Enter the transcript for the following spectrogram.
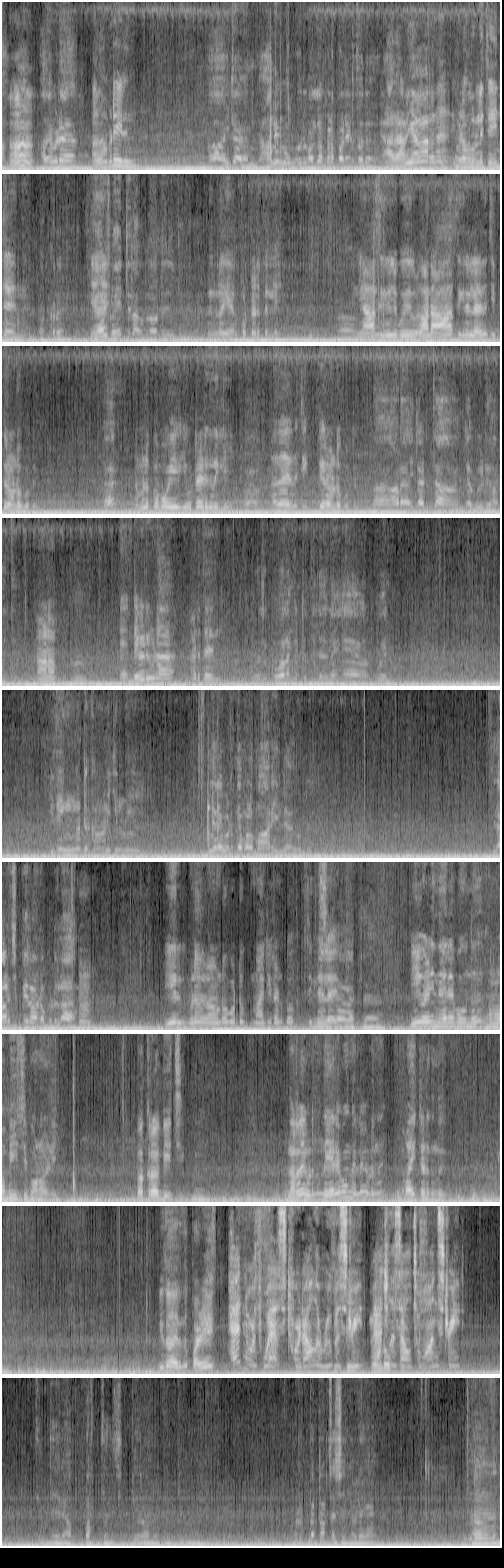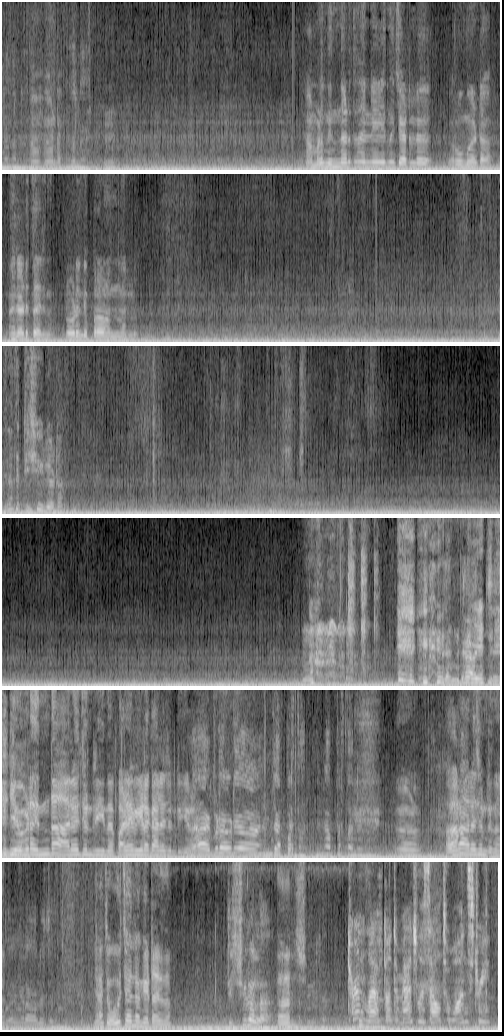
അതെവിടെ അതവിടെ? ഇരുന്നു ആ ആയിട്ടാ ഞാനും ഒരു കൊല്ലം ഇവിടെ പണിയെടുത്തേ അതാണ് ഞാൻ പറഞ്ഞത്. ഇവിടെ ഫുള്ള് ചേഞ്ച് ആയിരുന്നു. ഞാൻ ഞാൻ- ഫ്ലൈറ്റ് ഇവിടെ എയർപോർട്ട് അടുത്തല്ലേ? ഇനി ആ സിഗ്നലിൽ പോയി അതുകൊണ്ട് ആ സിഗ്നലായിരുന്നു ചിപ്പി റൗണ്ട് പോട്ട് നമ്മളിപ്പോ പോയി യൂട്ടർ എടുക്കുന്നില്ലേ? അതായിരുന്നു ചിപ്പി റൗണ്ട് പോട്ട് ആടെ അതിന്റെ അടുത്ത എന്റെ വീട് ആദ്യത്തെ. ആണോ? എന്റെ വീട് കൂടെ അടുത്തായിരുന്നു. ഒരു കോലം കിട്ടുന്നില്ല. അല്ലെങ്കിൽ പോയാലും ഇത് ഇങ്ങോട്ട് കാണിക്കുന്നേ. ഇങ്ങനെ ഇവിടുന്ന് നമ്മൾ മാറിയില്ല അതുകൊണ്ട്. ഇതാണ് ചിപ്പി റൗണ്ട് ഓഫ് അല്ലേ? ഈ ഇവിടെ റൗണ്ട് പോട്ട് മാറ്റിയിട്ടാണ് ഇപ്പോൾ സിഗ്നൽ ആയത്. ഈ വഴി നേരെ പോകുന്നത് നമ്മളെ ബീച്ചിൽ പോണ വഴി. Bakra beach. എന്ന് പറഞ്ഞാൽ ഇവിടുന്ന് നേരെ പോകുന്നില്ല ഇവിടുന്ന് റൈറ്റ് എടുക്കുന്നത്. ഇതായിരുന്നു പഴയ പെട്രോൾ സ്റ്റേഷൻ ഇവിടെ. നമ്മൾ നിന്നടുത്ത് തന്നെയായിരുന്നു ചേട്ടന്റെ റൂം കേട്ടാ. അതിന്റെ അടുത്തായിരുന്നു. റോഡിന്റെ ഇപ്പുറം ഇതിനകത്ത് ടിഷ്യൂ ഇല്ല കേട്ടോ. എവിടെ എന്താ ആലോചിച്ചോണ്ടിരിക്കുന്നത് പഴയ വീടൊക്കെ ആലോചിച്ചോണ്ടിരിക്കണം ഞാൻ ഇവിടെ എവിടെയോ? എന്റെ അപ്പുറത്താ. എന്റെ അപ്പുറത്തല്ലേ അതാണ് ആലോചിച്ചോണ്ടിരുന്നത് ഞാൻ ചോദിച്ചല്ലോ കേട്ടായിരുന്നു. ടിഷ്യൂലല്ല. ടിഷ്യൂ ഇല്ല. Turn left onto Majlis Al Tawan Street.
